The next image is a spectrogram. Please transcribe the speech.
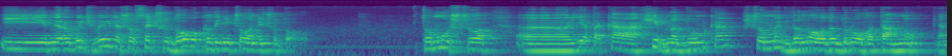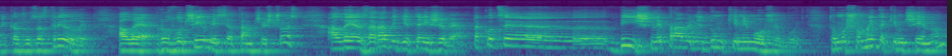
І не робити вигляд, що все чудово, коли нічого не чудово. Тому що е, є така хибна думка, що ми б до одного до другого там, ну я не кажу застрілили, але розлучилися там чи щось, але заради дітей живемо. Так оце е, більш неправильні думки не може бути. Тому що ми таким чином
